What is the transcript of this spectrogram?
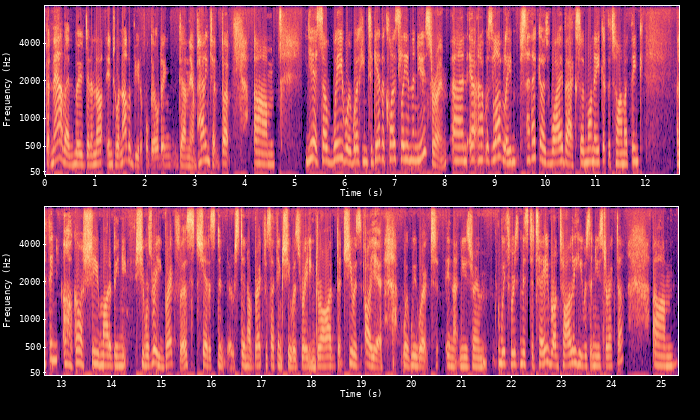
but now they've moved in another, into another beautiful building down there in Paddington. But um, yeah, so we were working together closely in the newsroom, and, and it was lovely. So that goes way back. So Monique at the time, I think I think, oh gosh, she might have been, she was reading breakfast. She had a stint, stint on breakfast. I think she was reading Drive, but she was, oh yeah, we, we worked in that newsroom with Mr. T, Rod Tiley. He was the news director. Um,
